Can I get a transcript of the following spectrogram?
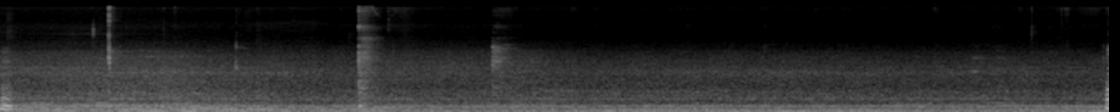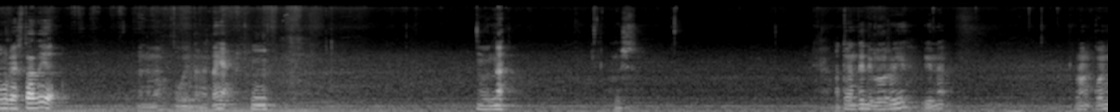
Hmm. Mang restart ya? tanya Hmm. Nah, halus atau nanti di luar ya dina? Orang kurang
